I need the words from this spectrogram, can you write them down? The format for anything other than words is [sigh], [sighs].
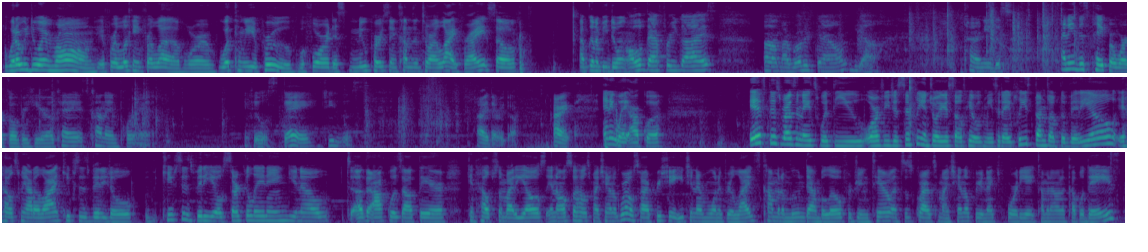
what are we doing wrong if we're looking for love or what can we improve before this new person comes into our life, right? So I'm going to be doing all of that for you guys. Um, I wrote it down. Yeah. Kind of need this. I need this paperwork over here, okay? It's kind of important if it will stay. Jesus. All right, there we go. All right. Anyway, Aqua, if this resonates with you or if you just simply enjoy yourself here with me today, please thumbs up the video. It helps me out a lot. Keeps this video keeps this video circulating, you know, to other aquas out there, can help somebody else, and also helps my channel grow. So I appreciate each and every one of your likes. Comment a moon down below for Dream Tarot and subscribe to my channel for your next 48 coming out in a couple days.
